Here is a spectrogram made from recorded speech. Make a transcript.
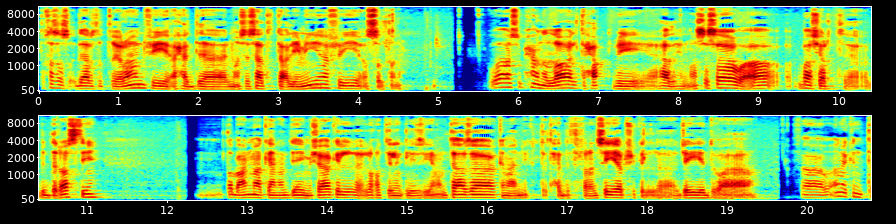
تخصص إدارة الطيران في أحد المؤسسات التعليمية في السلطنة. وسبحان الله التحقت بهذه المؤسسة وباشرت بدراستي طبعا ما كان عندي أي مشاكل لغتي الإنجليزية ممتازة كمان كنت أتحدث الفرنسية بشكل جيد و فأنا كنت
